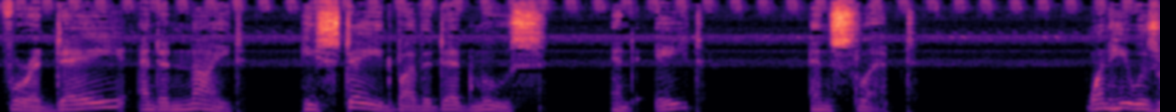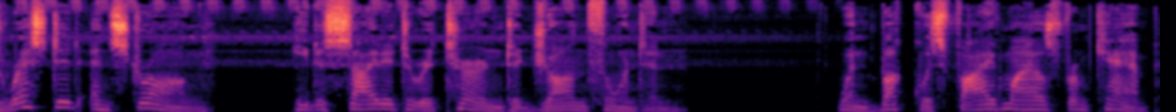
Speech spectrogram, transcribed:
For a day and a night, he stayed by the dead moose and ate and slept. When he was rested and strong, he decided to return to John Thornton. When Buck was five miles from camp,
